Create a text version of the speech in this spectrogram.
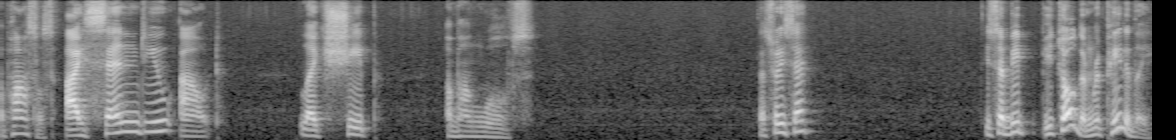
apostles, I send you out like sheep among wolves. That's what he said. He said, be, he told them repeatedly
